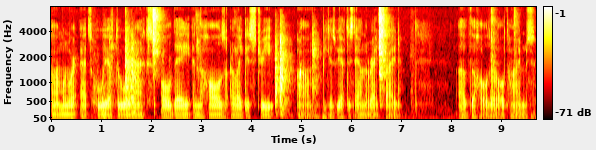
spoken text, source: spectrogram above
Um, when we're at school, we have to wear masks all day, and the halls are like a street um, because we have to stay on the right side of the halls at all times.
